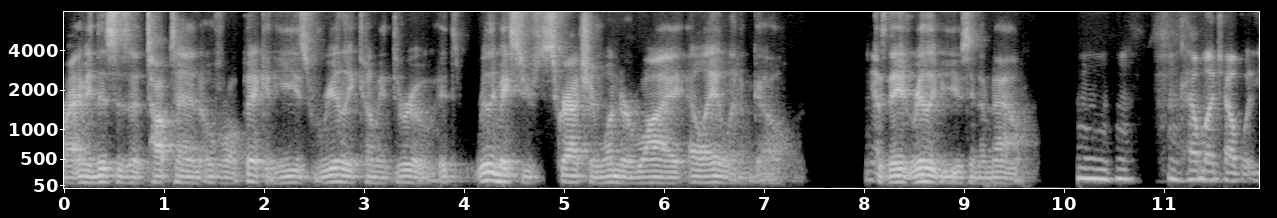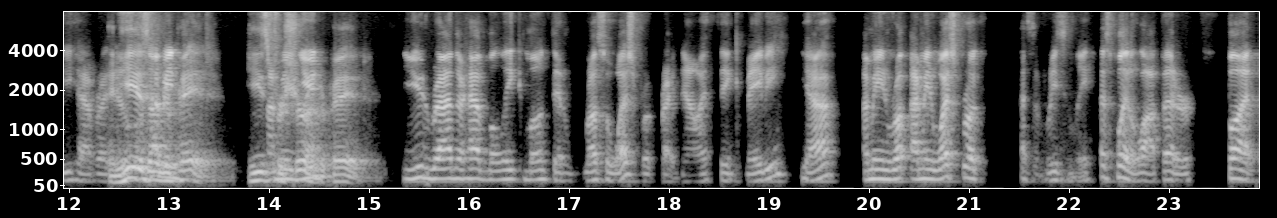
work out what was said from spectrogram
right? I mean, this is a top 10 overall pick, and he's really coming through. It really makes you scratch and wonder why LA let him go because yep. they'd really be using him now. Mm-hmm. How much help would he have right and now? he is I underpaid. Mean, he's I for mean, sure underpaid. You'd rather have Malik Monk than Russell Westbrook right now, I think, maybe. Yeah. I mean, I mean, Westbrook, as of recently, has played a lot better, but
